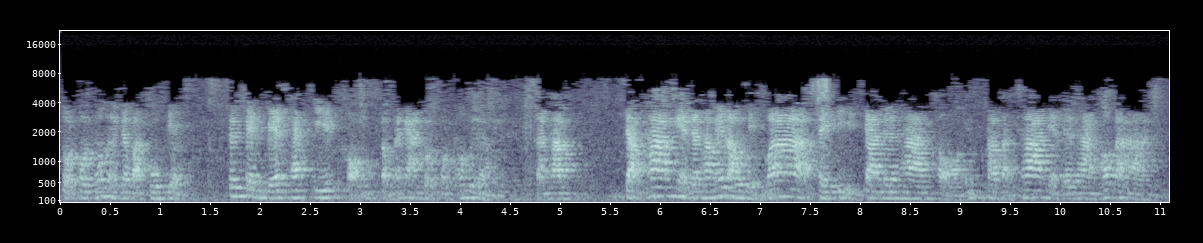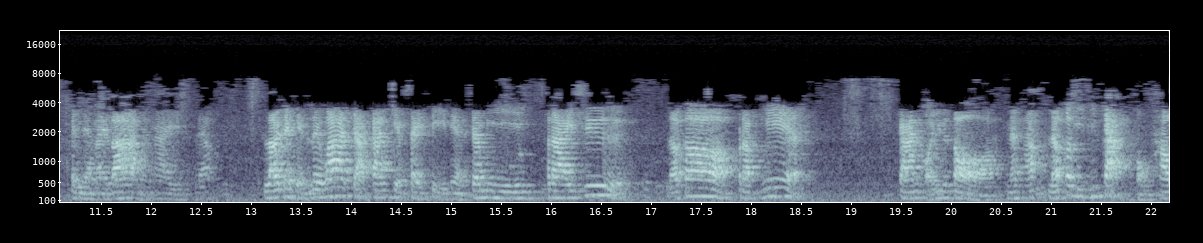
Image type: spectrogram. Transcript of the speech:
ตรวจคนเข้าเมืองจังหวัดภูเก็ตซึ่งเป็นเบสแพ็กทีของสำนักงานตรวจคนเข้าเมืองนะครับ จากภาพเนี่ยจะทำให้เราเห็นว่าสถิติการเดินทางของชาวต่างชาติเนี่ยเดินทางเข้ามาเป็นยังไงบ้างยังไงแล้วเราจะเห็นเลยว่าจากการเก็บสถิติเนี่ยจะมีรายชื่อ แล้วก็ประเภท การขออยู่ต่อนะครับ แล้วก็มีพิกัดของเขา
